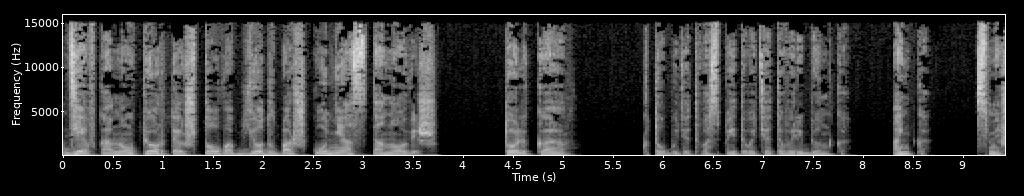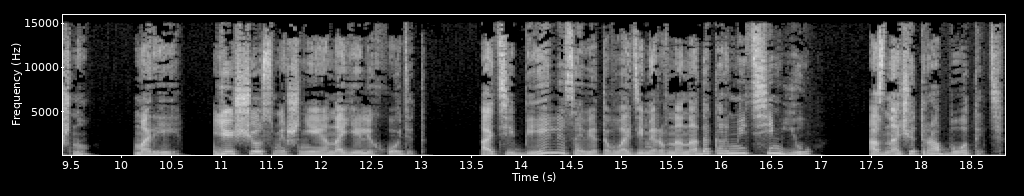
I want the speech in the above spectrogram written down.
Девка, она упертая, что вобьет в башку, не остановишь. Только кто будет воспитывать этого ребенка? Анька? Смешно. Мария? Еще смешнее, она еле ходит. А тебе, Елизавета Владимировна, надо кормить семью, а значит работать.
